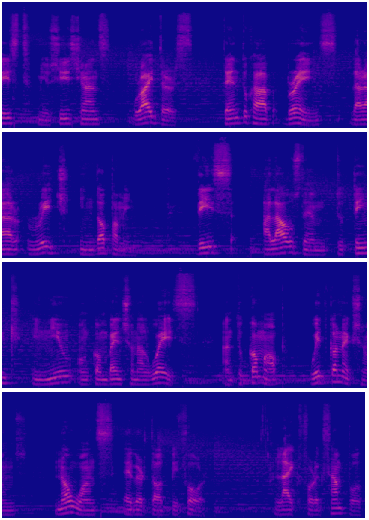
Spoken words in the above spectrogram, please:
Artists, musicians, writers tend to have brains that are rich in dopamine. This allows them to think in new, unconventional ways and to come up with connections no one's ever thought before. Like, for example,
